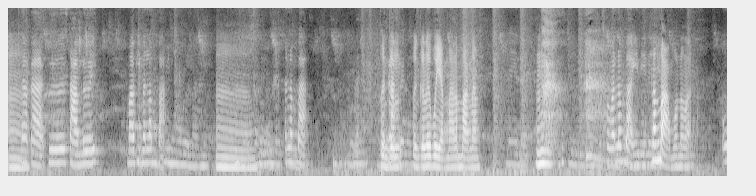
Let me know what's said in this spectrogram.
อืมแล้วก็คือสามเลย มาพี่มันลำบาก อืมมันลำบากนี่แหละเพิ่นก็หลัๆลยเพิ่นก็เลยบ่อยากมาลำบากนำแม่นแหละเพราะว่าลำบากอีดีเลยลำบากบ่น้องล่ะ โอ้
